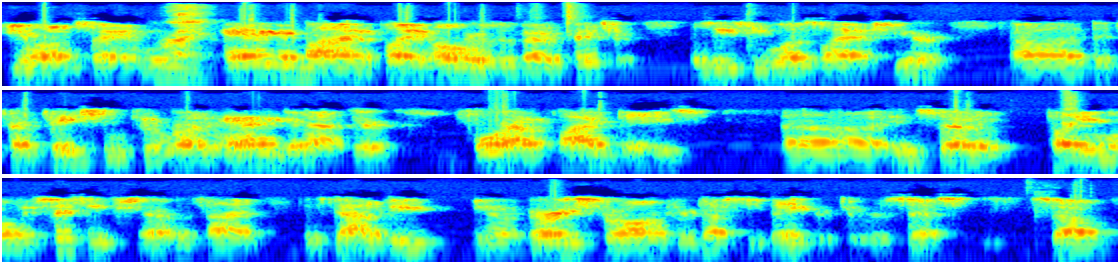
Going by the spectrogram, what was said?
you know what I'm saying? Right. Hanigan behind the plate, Homer was a better pitcher. At least he was last year. Uh, the temptation to run Hanigan out there four out of five days uh, instead of playing only 60% of the time has got to be, you know, very strong for Dusty Baker to resist. So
